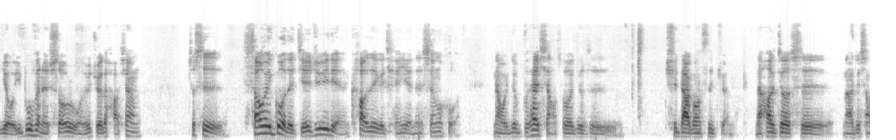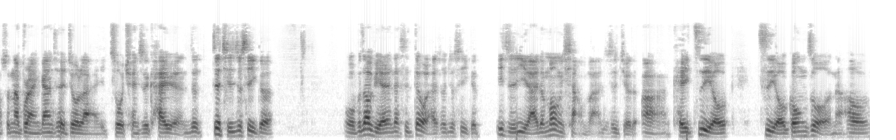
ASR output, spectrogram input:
有一部分的收入，我就觉得好像就是稍微过得拮据一点，靠这个钱也能生活。那我就不太想说就是去大公司卷嘛。然后就是，然后就想说，那不然干脆就来做全职开源。这这其实就是一个我不知道别人，但是对我来说就是一个一直以来的梦想吧。就是觉得啊，可以自由自由工作，然后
